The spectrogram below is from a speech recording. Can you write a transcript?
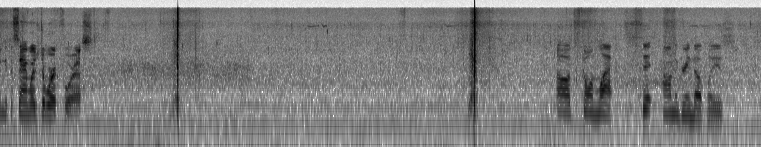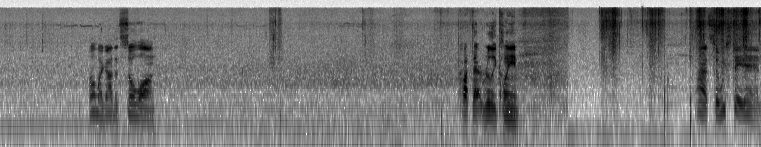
Can get the sand wedge to work for us. Oh, it's going left. Sit on the green though, please. Oh my god, that's so long. Caught that really clean. Alright, so we stayed in.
